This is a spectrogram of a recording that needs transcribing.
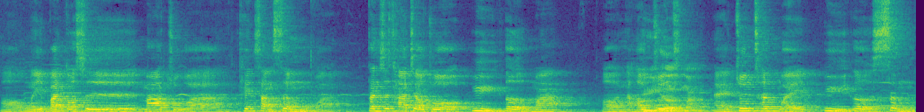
哦，我们一般都是妈祖啊、天上圣母啊，但是它叫做玉二妈哦，然后尊哎尊称为玉二圣母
